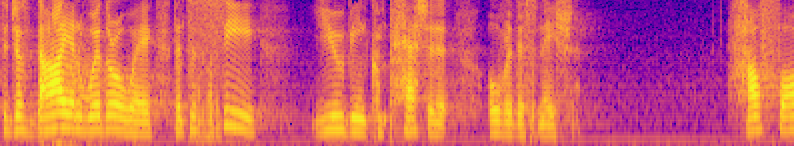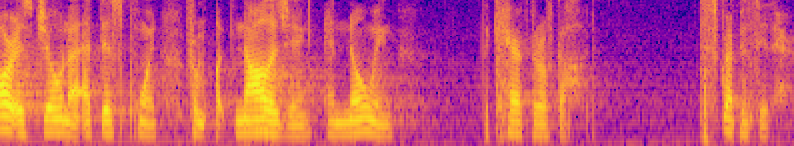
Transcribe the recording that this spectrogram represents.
to just die and wither away than to see you being compassionate over this nation. How far is Jonah at this point from acknowledging and knowing the character of God? Discrepancy there.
